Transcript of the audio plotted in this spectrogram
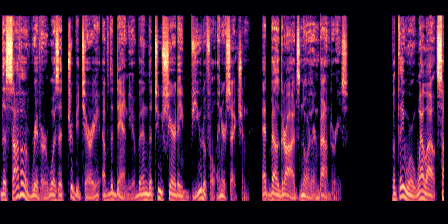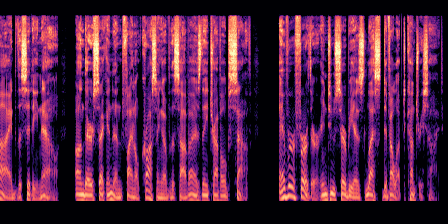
The Sava River was a tributary of the Danube, and the two shared a beautiful intersection at Belgrade's northern boundaries. But they were well outside the city now, on their second and final crossing of the Sava as they traveled south, ever further into Serbia's less developed countryside.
